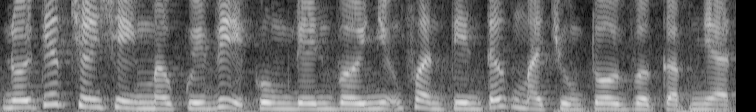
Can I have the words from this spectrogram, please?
Nối tiếp chương trình mời quý vị cùng đến với những phần tin tức mà chúng tôi vừa cập nhật.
